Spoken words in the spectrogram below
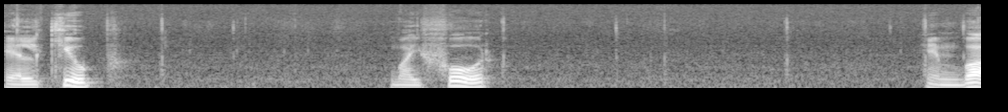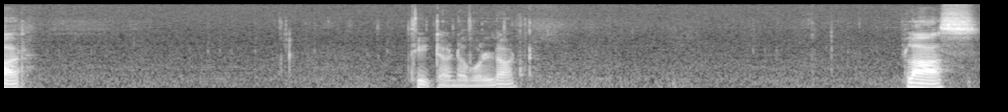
L cube by 4 m bar theta double dot plus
